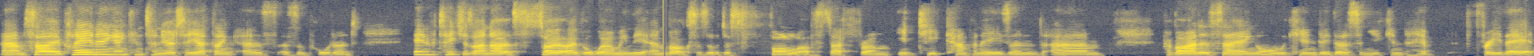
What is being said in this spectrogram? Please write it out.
Um, so planning and continuity I think is is important. And for teachers, I know it's so overwhelming. Their inboxes are just full of stuff from ed tech companies and um, providers saying, oh, we can do this and you can have free that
